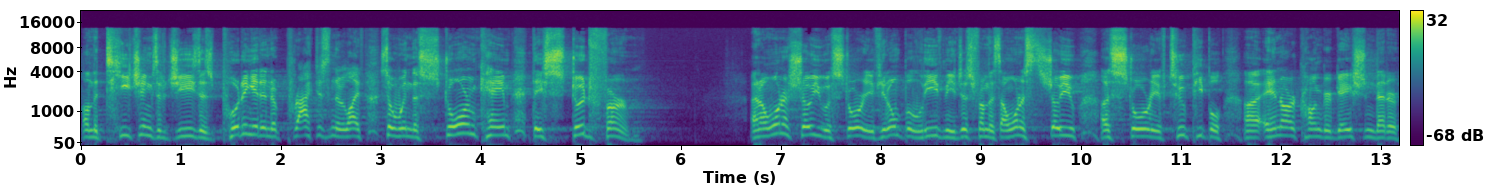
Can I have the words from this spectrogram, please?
on the teachings of Jesus, putting it into practice in their life. So when the storm came, they stood firm. And I want to show you a story. If you don't believe me just from this, I want to show you a story of two people uh, in our congregation that are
